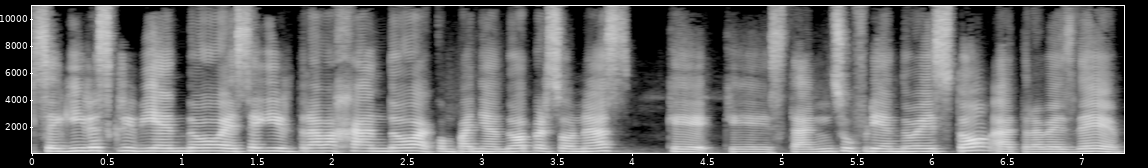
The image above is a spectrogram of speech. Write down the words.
seguir escribiendo, es seguir trabajando, acompañando a personas que, están sufriendo esto a través de,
